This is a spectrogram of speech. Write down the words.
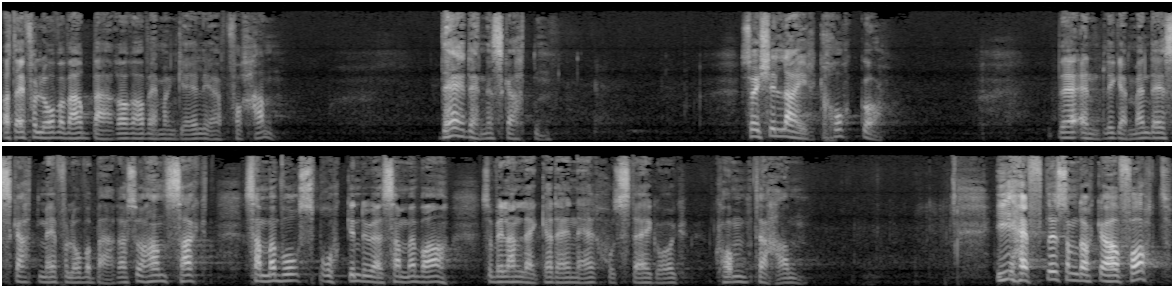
At jeg får lov å være bærer av evangeliet for han. Det er denne skatten. Så ikke leirkrukka det er endelige, men det er skatt vi får lov å bære. Så har han sagt samme hvor sprukken du er, samme hva, så vil han legge det ned hos deg òg. Kom til han. I heftet som dere har fått,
